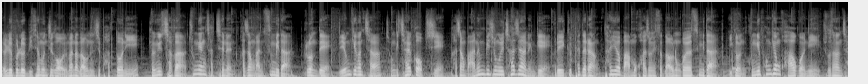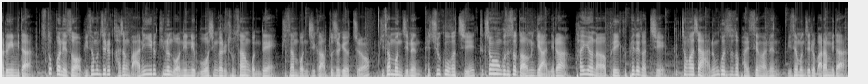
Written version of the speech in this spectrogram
연료별로 미세먼지가 얼마나 나오는지 봤더니 경유차가 총량 자체는 가장 많습니다. 그런데 내연기관차, 전기차 할 거 없이 가장 많은 비중을 차지하는 게 브레이크 패드랑 타이어 마모 과정에서 나오는 거였습니다. 이건 국립환경과학원이 조사한 자료입니다. 수도권에서 미세먼지를 가장 많이 일으키는 원인이 무엇인가를 조사한 건데 비산먼지가 압도적이었죠. 비산먼지는 배출구 같이 특정한 곳에서 나오는 게 아니라 타이어나 브레이크 패드 같이 특정하지 않은 곳에서 발생하는 미세먼지를 말합니다.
